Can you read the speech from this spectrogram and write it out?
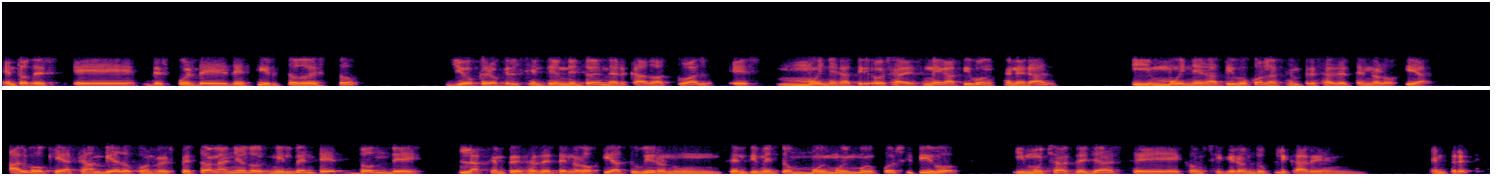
Entonces, eh, después de decir todo esto, yo creo que el sentimiento de mercado actual es muy negativo, o sea, es negativo en general y muy negativo con las empresas de tecnología. Algo que ha cambiado con respecto al año 2020, donde las empresas de tecnología tuvieron un sentimiento muy, muy, muy positivo y muchas de ellas se consiguieron duplicar en, en precios.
